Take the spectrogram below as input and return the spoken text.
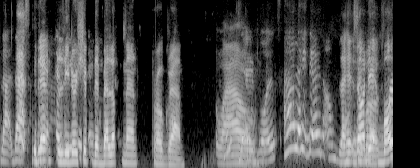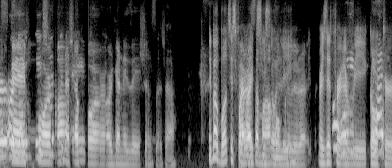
That, that, Student yeah, Leadership everything. Development Program. Di ay wow. Volts. Ah, lahi di ay na ang Lahi Volts. Si No, di, Bob. Bolts For kay for, ano siya, eh. for organizations na siya. Di ba Bolts is for Para artsies only? co-curricular. Or is it Oh, for wait. every We coker?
